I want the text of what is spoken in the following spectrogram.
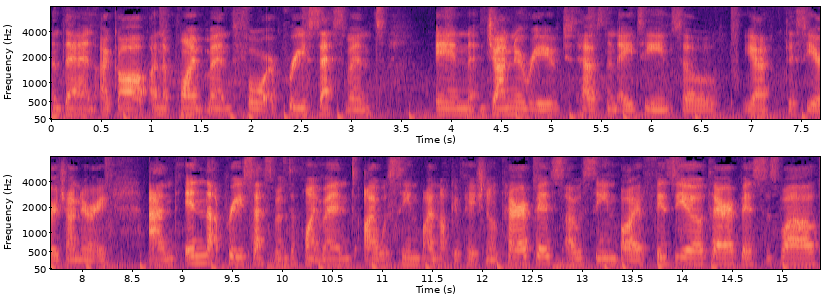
And then I got an appointment for a pre-assessment in January 2018. So yeah, this year, January. And in that pre-assessment appointment, I was seen by an occupational therapist. I was seen by a physiotherapist as well.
